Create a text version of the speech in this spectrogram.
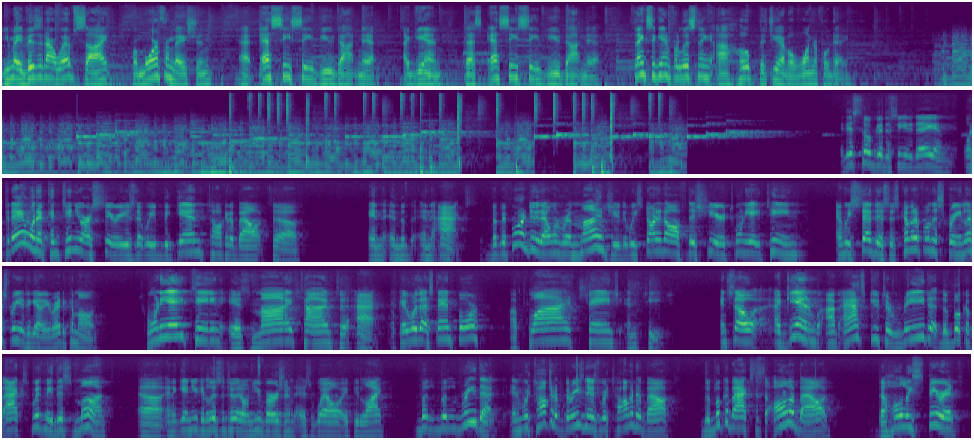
You may visit our website for more information at sccview.net. Again, that's sccview.net. Thanks again for listening. I hope that you have a wonderful day. Is so good to see you today. And well, today I want to continue our series that we began talking about uh, in, in, the, in Acts. But before I do that, I want to remind you that we started off this year, 2018, and we said this. It's coming up on the screen. Let's read it together. You ready? Come on. 2018 is my time to act. Okay, what does that stand for? Apply, change, and teach. And so, again, I've asked you to read the book of Acts with me this month uh, and again, you can listen to it on YouVersion as well if you like. But, but read that. And we're talking, the reason is we're talking about the book of Acts is all about the Holy Spirit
